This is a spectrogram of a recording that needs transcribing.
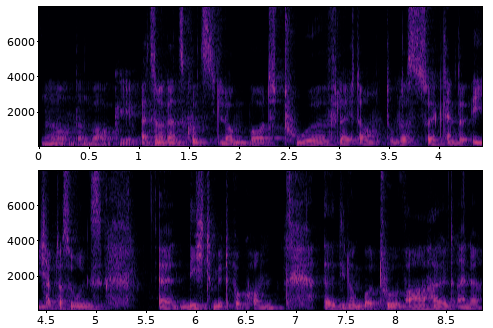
ne, und dann war okay. Also nur ganz kurz die Longboard-Tour, vielleicht auch, um das zu erklären. Ich habe das übrigens äh, nicht mitbekommen. Äh, die Longboard-Tour war halt eine,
